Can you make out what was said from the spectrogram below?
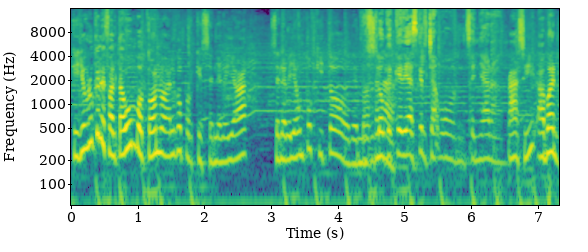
que yo creo que le faltaba un botón o algo porque se le veía se le veía un poquito de más Pues a lo la- que quería es que el chavo enseñara. Ah, sí. Ah, bueno,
